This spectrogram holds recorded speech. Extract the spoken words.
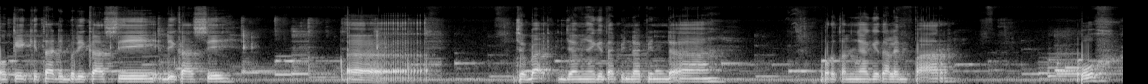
Oke, kita diberi kasih dikasih eh, coba jamnya kita pindah-pindah. Wortelnya kita lempar. Oh.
